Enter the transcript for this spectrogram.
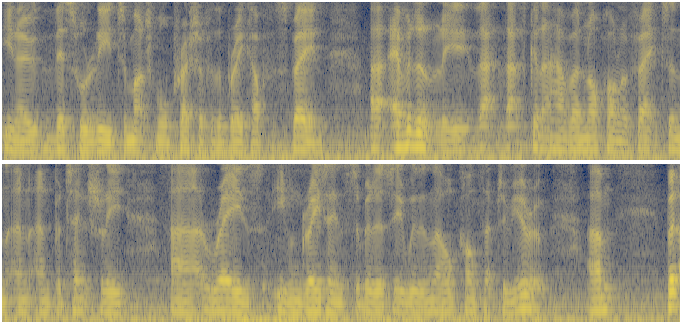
you know, this will lead to much more pressure for the breakup of Spain. Uh, evidently, that, that's going to have a knock on effect and, and, and potentially uh, raise even greater instability within the whole concept of Europe. Um, but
